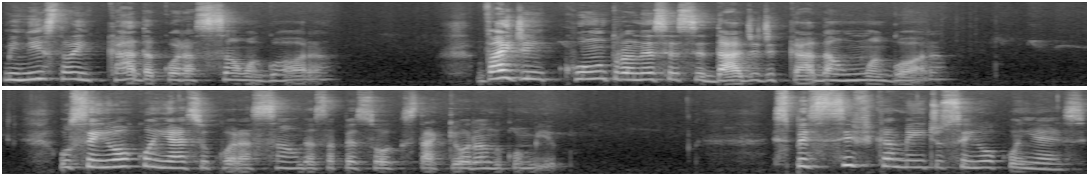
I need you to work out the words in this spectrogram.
ministra em cada coração agora. Vai de encontro à necessidade de cada um agora. O Senhor conhece o coração dessa pessoa que está aqui orando comigo. Especificamente o Senhor conhece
